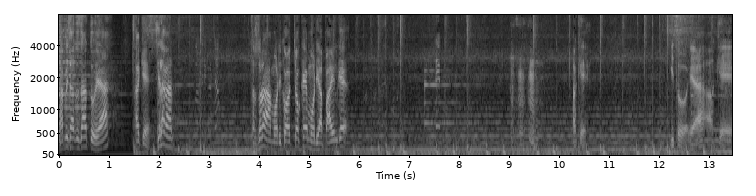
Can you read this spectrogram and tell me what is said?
Tapi satu-satu ya. Oke, silakan. Terserah mau dikocok kek, mau diapain kek. Oke. Gitu ya, oke.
